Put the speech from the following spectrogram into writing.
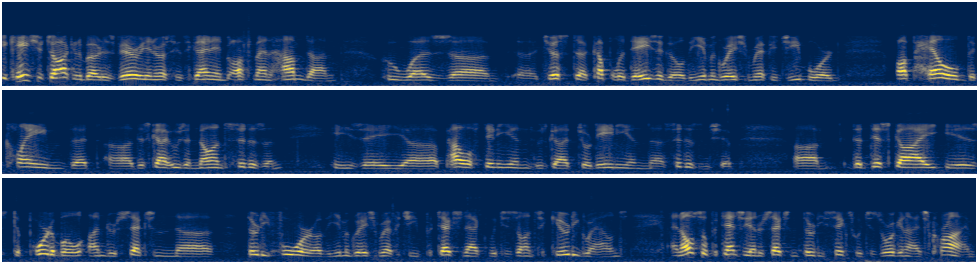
The case you're talking about is very interesting. It's a guy named Othman Hamdan, who was uh, uh, just a couple of days ago the Immigration Refugee Board upheld the claim that uh, this guy who's a non-citizen, he's a uh, Palestinian who's got Jordanian uh, citizenship, um, that this guy is deportable under Section uh, 34 of the Immigration Refugee Protection Act, which is on security grounds, and also potentially under Section 36, which is organized crime.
